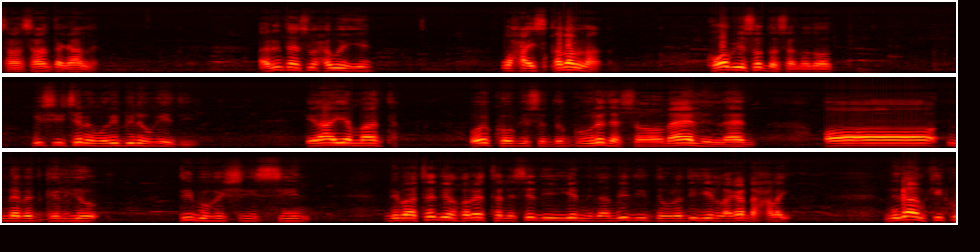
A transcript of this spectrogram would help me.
Saansaan dagaal leh. Arrintaas waxa weeye waxaa isqaban la koob iyo soddon sannadood bishii janawari bilowgeedii ilaa iyo maanta oo koob iyo soddon guurada somalilan oo nabadgelyo dib u heshiisiin dhibaatadii hore talisyadii iyo nidaamyadii dowladihii laga dhaxlay nidaamkii ku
